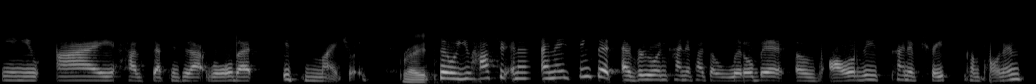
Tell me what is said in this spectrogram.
seeing you. I have stepped into that role that it's my choice. Right. So you have to, and, and I think that everyone kind of has a little bit of all of these kind of traits and components.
